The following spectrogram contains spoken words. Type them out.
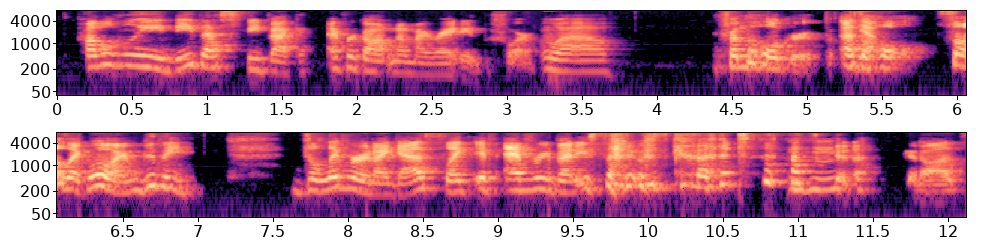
probably the best feedback I've ever gotten on my writing before. Wow from the whole group as a whole. So I was like, whoa, I really delivered, I guess. Like if everybody said it was good, that's mm-hmm. good good odds.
